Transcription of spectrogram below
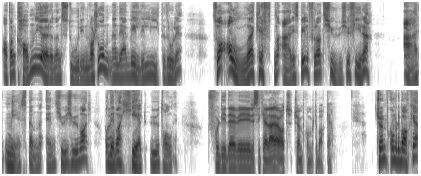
At han kan gjøre en stor invasjon, men det er veldig lite trolig. Så alle kreftene er i spill for at 2024 er mer spennende enn 2020 var. Og det var helt uutholdelig. Fordi det vi risikerer der, er jo at Trump kommer tilbake. Trump kommer tilbake.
